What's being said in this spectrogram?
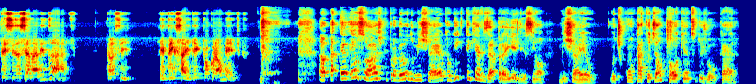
precisa ser analisado. Então, assim, ele tem que sair, tem que procurar o um médico. eu, eu só acho que o problema do Michael é que alguém tem que avisar para ele, assim, ó, Michael, vou te contar, vou te dar um toque antes do jogo, cara.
